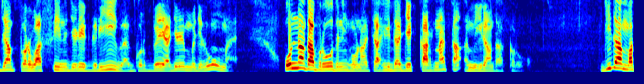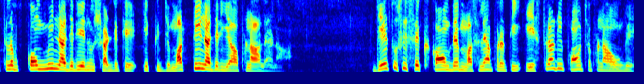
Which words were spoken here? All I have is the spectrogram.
ਜਾਂ ਪ੍ਰਵਾਸੀ ਨੇ, ਜਿਹੜੇ ਗਰੀਬ ਹੈ, ਗੁਰਬੇ ਆ ਜਿਹੜੇ ਮਜਲੂਮ ਹੈ, ਉਹਨਾਂ ਦਾ ਵਿਰੋਧ ਨਹੀਂ ਹੋਣਾ ਚਾਹੀਦਾ। ਜੇ ਕਰਨਾ ਤਾਂ ਅਮੀਰਾਂ ਦਾ ਕਰੋ। ਜਿਹਦਾ ਮਤਲਬ ਕੌਮੀ ਨਜ਼ਰੀਏ ਨੂੰ ਛੱਡ ਕੇ ਇੱਕ ਜਮਾਤੀ ਨਜ਼ਰੀਆ ਅਪਣਾ ਲੈਣਾ। ਜੇ ਤੁਸੀਂ ਸਿੱਖ ਕੌਮ ਦੇ ਮਸਲਿਆਂ ਪ੍ਰਤੀ ਇਸ ਤਰ੍ਹਾਂ ਦੀ ਪਹੁੰਚ ਅਪਣਾਓਗੇ,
